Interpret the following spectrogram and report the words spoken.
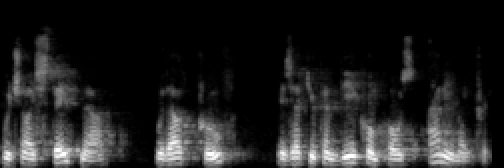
which I state now without proof, is that you can decompose any matrix,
